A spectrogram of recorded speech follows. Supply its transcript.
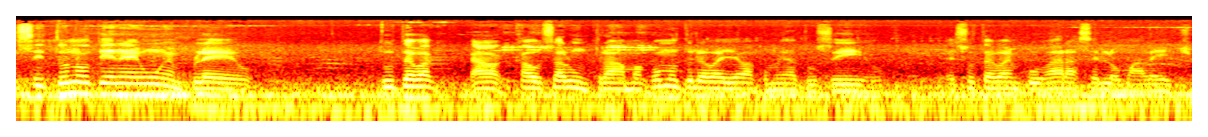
Si tú no tienes un empleo, tú te vas a causar un trauma. ¿Cómo tú le vas a llevar comida a tus hijos? Eso te va a empujar a hacer lo mal hecho.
